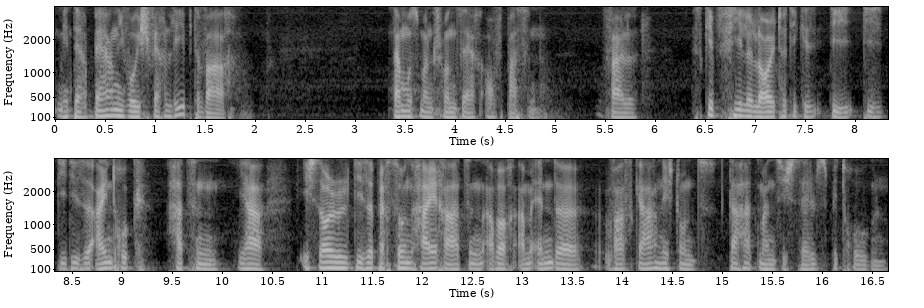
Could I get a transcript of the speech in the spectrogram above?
mit der Bernie, wo ich verliebt war da muss man schon sehr aufpassen, weil es gibt viele Leute, die, die, die, die diesen Eindruck hatten, ja, ich soll diese Person heiraten, aber am Ende war es gar nicht und da hat man sich selbst betrogen.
